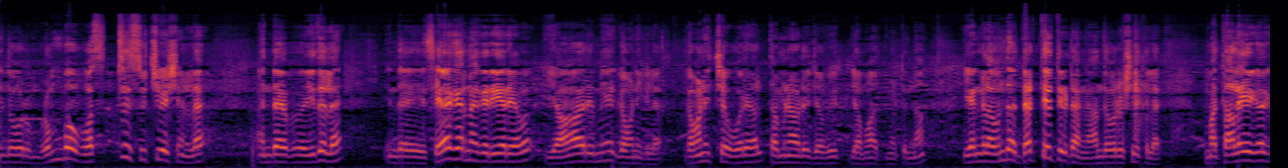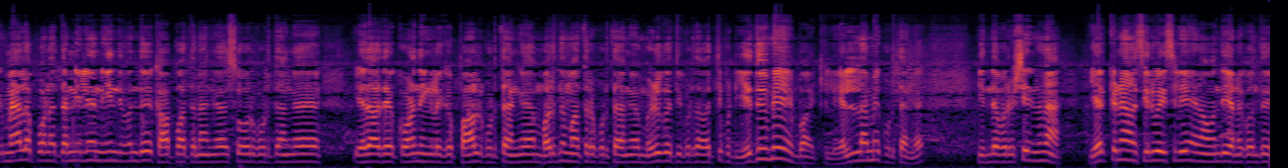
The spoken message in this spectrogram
இந்த ஒரு ரொம்ப ஒஸ்ட் சுச்சுவேஷனில் அந்த இதில் இந்த சேகர் நகர் ஏரியாவை யாருமே கவனிக்கல. கவனிச்ச ஒரே ஆள் தமிழ்நாடு ஜவீத் ஜமாத் மட்டும்தான். எங்களை வந்து தத்தெடுத்துக்கிட்டாங்க அந்த ஒரு விஷயத்தில். தலைக்கு மேலே போன தண்ணிலையும் நீந்தி வந்து காப்பாத்தினாங்க சோறு கொடுத்தாங்க ஏதாவது குழந்தைங்களுக்கு பால் கொடுத்தாங்க மருந்து மாத்திரை கொடுத்தாங்க மெழுகுவத்தி கொடுத்தா வத்திப்பட்டு எதுவுமே பாக்கி இல்லை. எல்லாமே கொடுத்தாங்க. இந்த ஒரு விஷயம் என்னன்னா ஏற்கனவே சிறு வயசுலயே நான் வந்து எனக்கு வந்து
